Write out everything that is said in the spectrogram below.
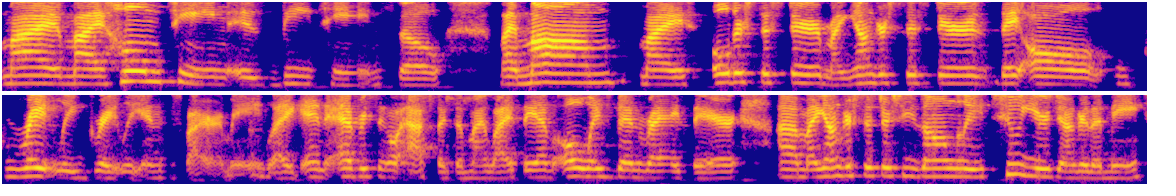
my my home team is the team. So my mom, my older sister, my younger sister, they all greatly, greatly inspire me, like in every single aspect of my life. They have always been right there. Uh, my younger sister, she's only two years younger than me.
